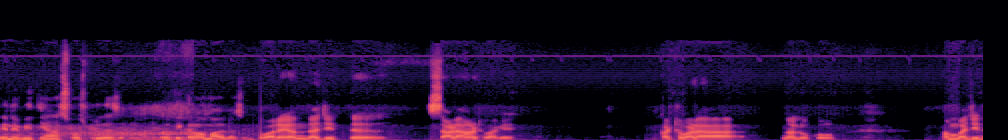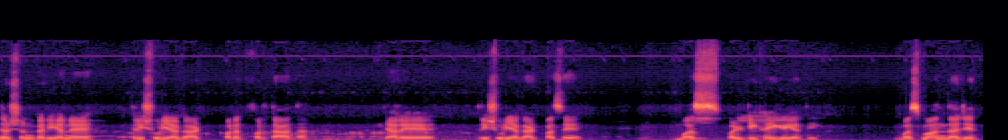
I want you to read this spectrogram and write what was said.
તેને બી ત્યાં હોસ્પિટલ ભરતી કરવામાં આવેલા છે. સવારે અંદાજિત સાડા આઠ વાગે કઠવાડાના લોકો અંબાજી દર્શન કરી અને ત્રિશુળિયા ઘાટ પરત ફરતા હતા. ત્યારે ત્રિશુળિયા ઘાટ પાસે બસ પલટી ખાઈ ગઈ હતી. બસમાં અંદાજિત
